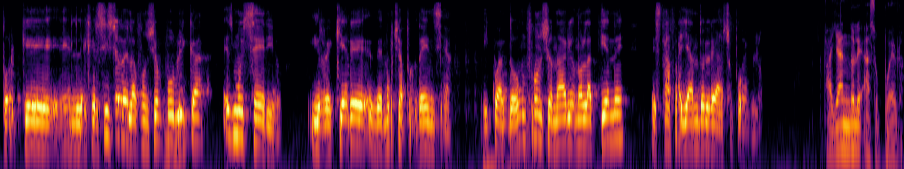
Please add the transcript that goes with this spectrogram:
porque el ejercicio de la función pública es muy serio y requiere de mucha prudencia. Y cuando un funcionario no la tiene, está fallándole a su pueblo fallándole a su pueblo.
